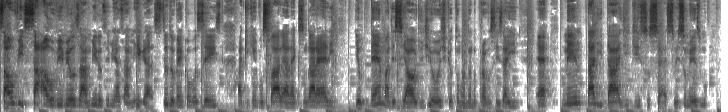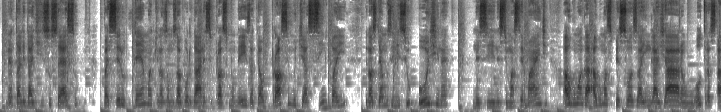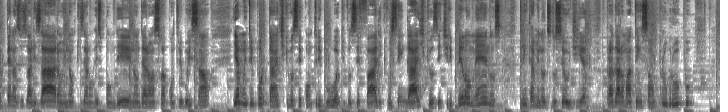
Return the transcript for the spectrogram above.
Salve, salve, meus amigos e minhas amigas! Tudo bem com vocês? Aqui quem vos fala é Alex Ungarelli e o tema desse áudio de hoje que eu tô mandando para vocês aí é mentalidade de sucesso. Isso mesmo, mentalidade de sucesso vai ser o tema que nós vamos abordar nesse próximo mês até o próximo dia 5 aí, que nós demos início hoje, né, nesse nesse mastermind Alguma, algumas pessoas aí engajaram, outras apenas visualizaram e não quiseram responder, não deram a sua contribuição. E é muito importante que você contribua, que você fale, que você engaje, que você tire pelo menos 30 minutos do seu dia para dar uma atenção para o grupo,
